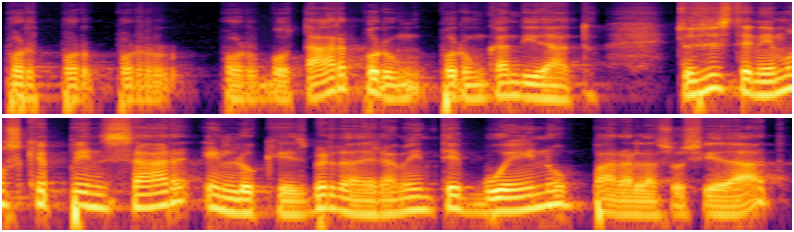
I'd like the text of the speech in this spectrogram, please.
por, por, votar por un, por un candidato. Entonces tenemos que pensar en lo que es verdaderamente bueno para la sociedad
